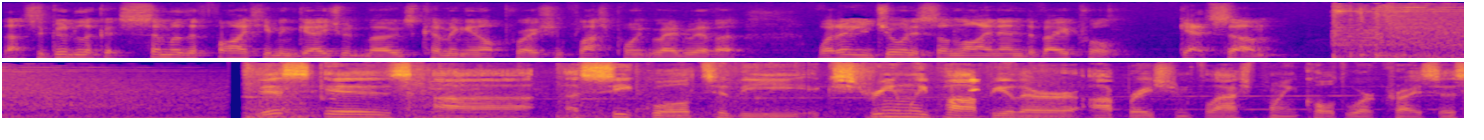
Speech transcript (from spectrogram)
That's a good look at some of the five team engagement modes coming in Operation Flashpoint Red River. Why don't you join us online end of April? Get some. This is uh, a sequel to the extremely popular Operation Flashpoint Cold War Crisis.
